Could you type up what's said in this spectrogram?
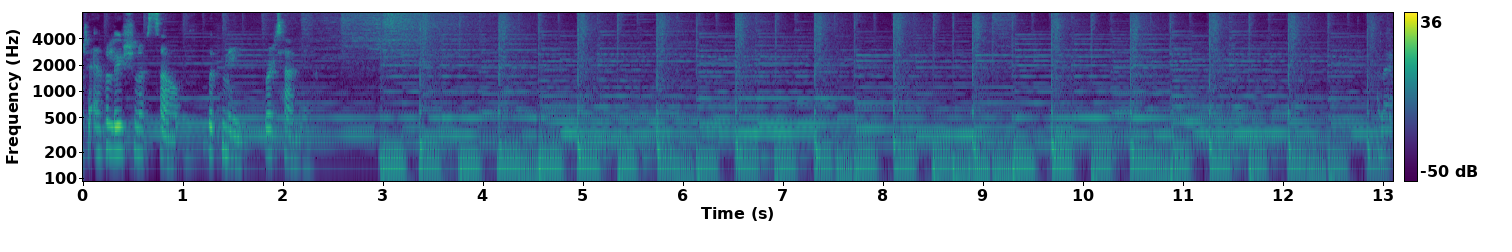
to Evolution of Self with me, Britannia. Hello.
